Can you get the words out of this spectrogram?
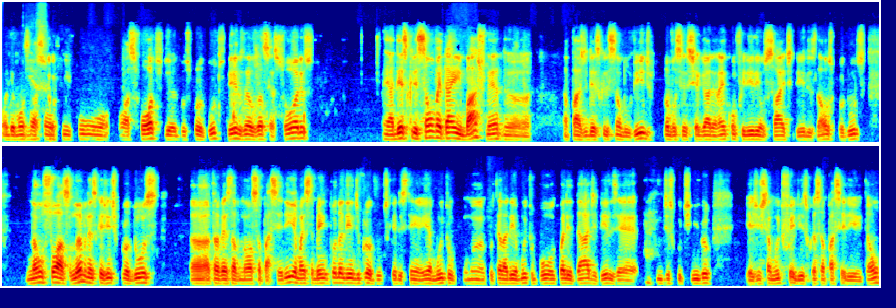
uma demonstração Isso. aqui com, com as fotos de, dos produtos deles, né, os acessórios, é, a descrição vai estar aí embaixo, né? Na parte de descrição do vídeo, para vocês chegarem lá e conferirem o site deles lá, os produtos. Não só as lâminas que a gente produz uh, através da nossa parceria, mas também toda a linha de produtos que eles têm aí. É muito uma cutelaria muito boa, a qualidade deles é indiscutível e a gente está muito feliz com essa parceria. Então,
